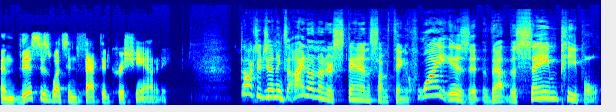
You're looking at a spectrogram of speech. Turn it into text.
And this is what's infected Christianity. Dr. Jennings, I don't understand something. Why is it that the same people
